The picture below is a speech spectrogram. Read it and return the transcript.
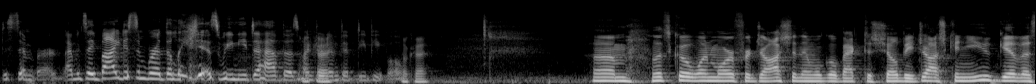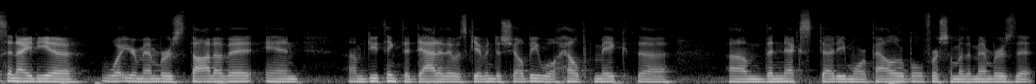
December. I would say by December at the latest, we need to have those 150 people. Okay. Um, let's go one more for Josh and then we'll go back to Shelby. Josh, can you give us an idea what your members thought of it? And um, do you think the data that was given to Shelby will help make the, um, the next study more palatable for some of the members that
